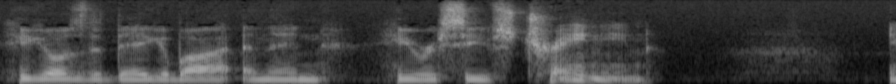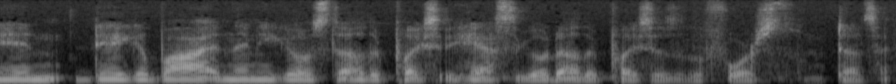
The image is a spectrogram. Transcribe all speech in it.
he goes to Dagobah, and then he receives training in Dagobah, and then he goes to other places. He has to go to other places of the Force. Does it?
